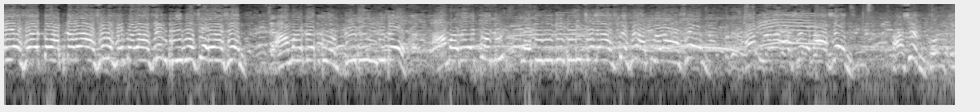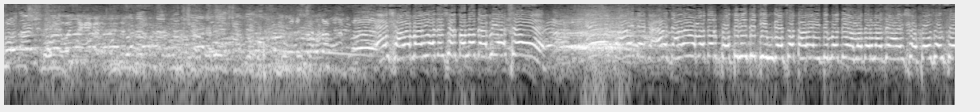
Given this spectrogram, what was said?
এই আশায় তো আপনারা আশেপাশে ব্রিজে চলে আসেন, আমাদের তো ব্রিডিং দিবে, আমাদের তো প্রতিনিধি টিম চলে আসতেছে, আপনারা আসেন আপনারা আসেন আসেন আসেন। সারা বাংলাদেশের কোনো দাবি আছে? যারা আমাদের প্রতিনিধি টিম গেছে, তারা ইতিমধ্যে আমাদের মাঝে আইসা পৌঁছেছে।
